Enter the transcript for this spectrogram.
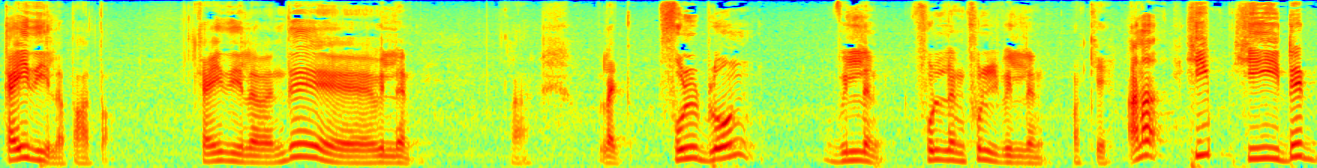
கைதியில் பார்த்தோம். கைதியில் வந்து villain like full blown villain full and full villain okay ஆனால் he he did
